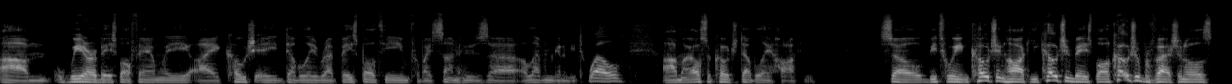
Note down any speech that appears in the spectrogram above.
Um, we are a baseball family. I coach a double A rep baseball team for my son, who's uh, 11, going to be 12. Um, I also coach double A hockey. So between coaching hockey, coaching baseball, coaching professionals,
